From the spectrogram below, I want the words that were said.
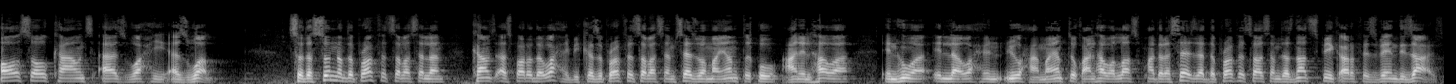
also counts as Wahy as well. So the Sunnah of the Prophet ﷺ counts as part of the Wahy because the Prophet ﷺ says, وَمَا يَنطِقُ عَنِ الْهَوَى in huwa illa wahyun yuha. Ma yantuq an hawa. Allah subhanahu wa ta'ala says that the Prophet ﷺ does not speak out of his vain desires.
